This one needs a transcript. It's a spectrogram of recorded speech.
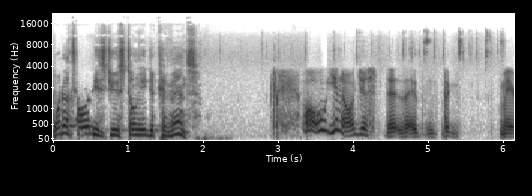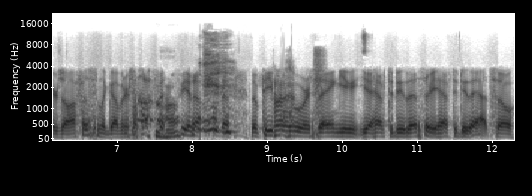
What authorities do you still need to convince? Oh, you know, just the, the, the mayor's office and the governor's office. Uh-huh. You know, the, the people who are saying you you have to do this or you have to do that. So,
